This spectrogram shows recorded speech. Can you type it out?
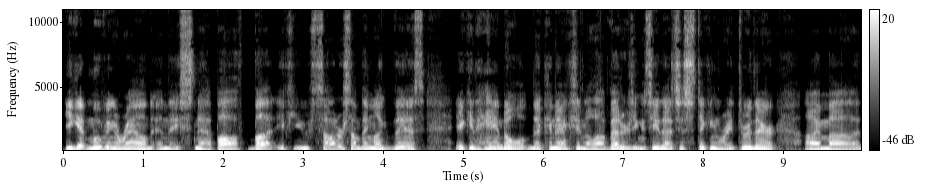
you get moving around and they snap off. But if you solder something like this, it can handle the connection a lot better. As you can see, that's just sticking right through there. I'm uh,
